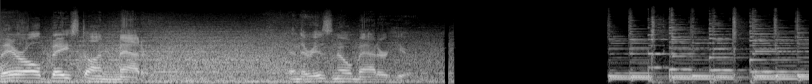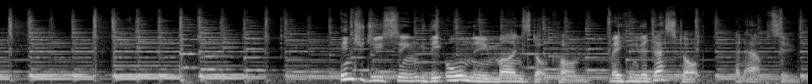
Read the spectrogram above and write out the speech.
They are all based on matter, and there is no matter here. Introducing the all-new Minds.com, making the desktop an app too.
